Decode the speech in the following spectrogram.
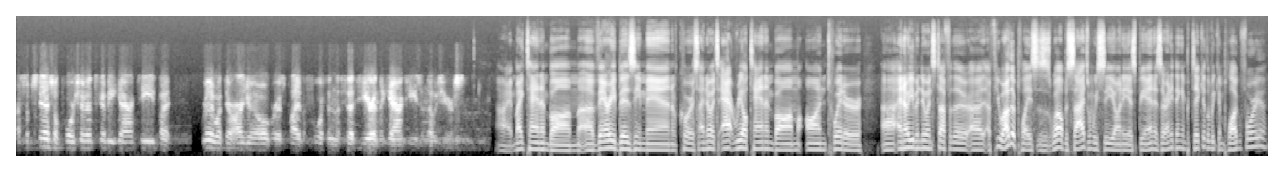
a substantial portion of it's going to be guaranteed, but really what they're arguing over is probably the fourth and the fifth year and the guarantees in those years. All right, Mike Tannenbaum, a very busy man. Of course, I know it's at Real Tannenbaum on Twitter. Uh, I know you've been doing stuff for the, uh, a few other places as well. Besides when we see you on ESPN, is there anything in particular we can plug for you?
